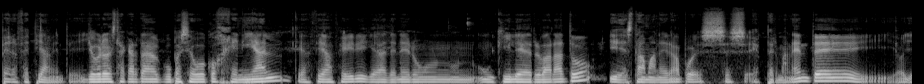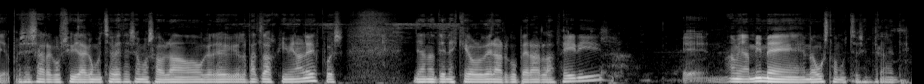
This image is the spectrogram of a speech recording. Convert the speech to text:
pero efectivamente, yo creo que esta carta ocupa ese hueco genial que hacía Fairy, que era tener un, un killer barato y de esta manera pues es, es permanente y oye, pues esa recursividad que muchas veces hemos hablado que le, que le falta a los criminales, pues ya no tienes que volver a recuperar la Fairy. Eh, a mí, a mí me, me gusta mucho, sinceramente.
